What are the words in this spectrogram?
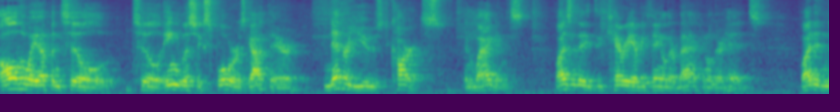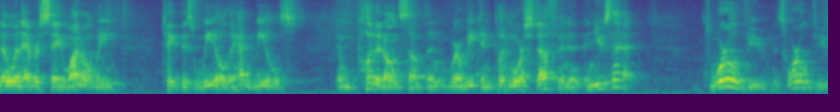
all the way up until till English explorers got there, never used carts and wagons? Why is it they carry everything on their back and on their heads? Why did no one ever say, why don't we take this wheel? They had wheels and put it on something where we can put more stuff in it and use that. It's worldview. It's worldview.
